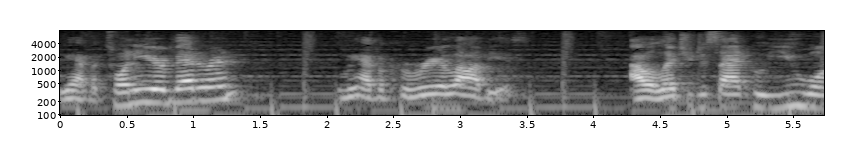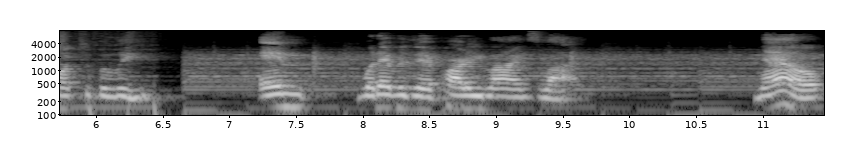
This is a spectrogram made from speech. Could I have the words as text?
We have a 20 year veteran, we have a career lobbyist. I will let you decide who you want to believe and whatever their party lines lie. Now,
